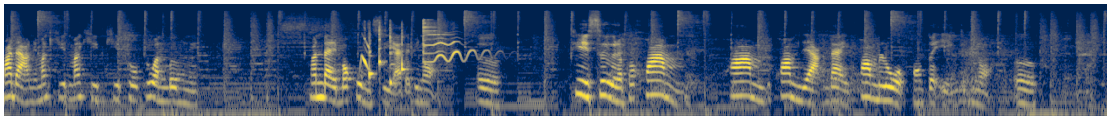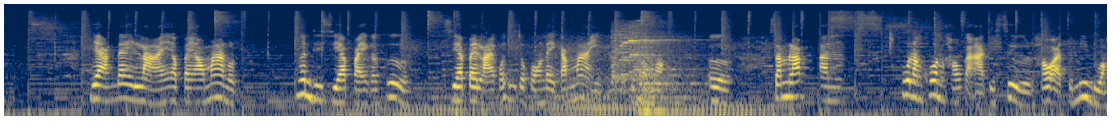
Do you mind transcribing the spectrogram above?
มาดามนี่มาคิดมาคิดคิดทบทวนเบิ่งนี่ มันได้บ่คุ้มเสียแต่พี่น้องเออ ที่ซื้อนะเพราะความความความอยากได้ความโลภของตัวเองจ้ะพี่น้องเออ อยากได้หลายเอาไปเอามาหลดเงินที่เสียไปก็คือ เสียไปหลายกว่าที่เจ้าของได้กลับมาอีกนะพี่น้องเนาะเออสำหรับอัน ผู้ลังคนเขาก็อาจจะซื้อเขาอาจจะมีดวง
